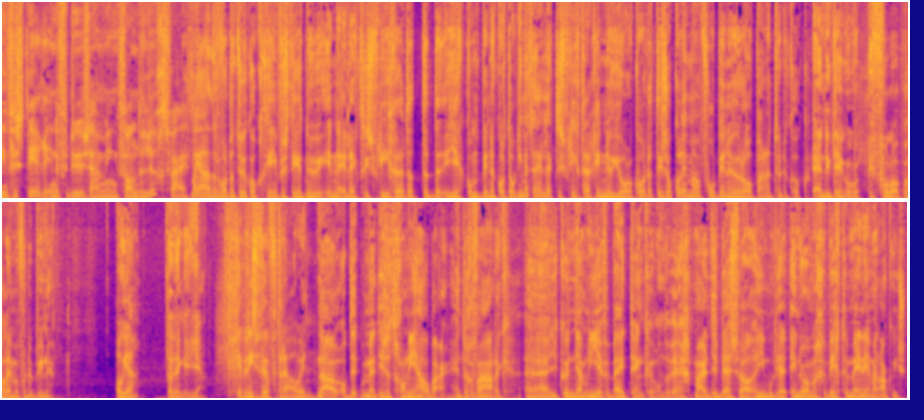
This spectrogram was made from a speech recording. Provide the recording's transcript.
investeren in de verduurzaming van de luchtvaart. Maar ja, er wordt natuurlijk ook geïnvesteerd nu in elektrisch vliegen. Dat, dat- je komt binnenkort ook niet met een elektrisch vliegtuig in New York, hoor. Dat is ook alleen maar voor binnen Europa natuurlijk ook. En ik denk ook voorlopig alleen maar voor de bühne. Oh ja? Dat denk ik, ja. Je hebt er niet zoveel vertrouwen in. Nou, op dit moment is het gewoon niet haalbaar en te gevaarlijk. Eh, je kunt daar niet even bijtanken onderweg. Maar het is best wel, je moet enorme gewichten meenemen aan accu's.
